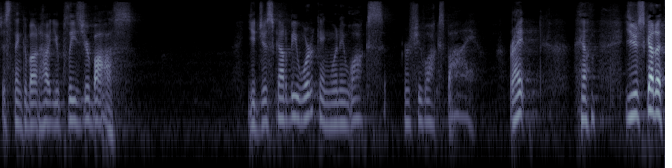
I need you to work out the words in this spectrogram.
Just think about how you please your boss. You just got to be working when he walks or she walks by, right? you just got to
